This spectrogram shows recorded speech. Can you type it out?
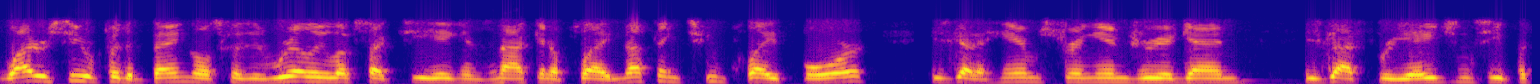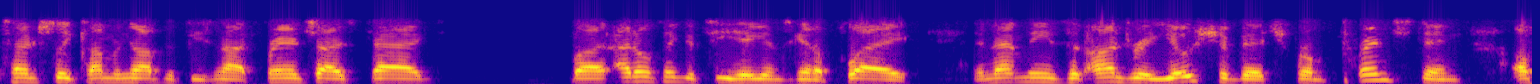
wide receiver for the Bengals, because it really looks like Tee Higgins not going to play. Nothing to play for. He's got a hamstring injury again. He's got free agency potentially coming up if he's not franchise tagged. But I don't think that Tee Higgins is going to play and that means that Andrei Iosivas from Princeton, a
